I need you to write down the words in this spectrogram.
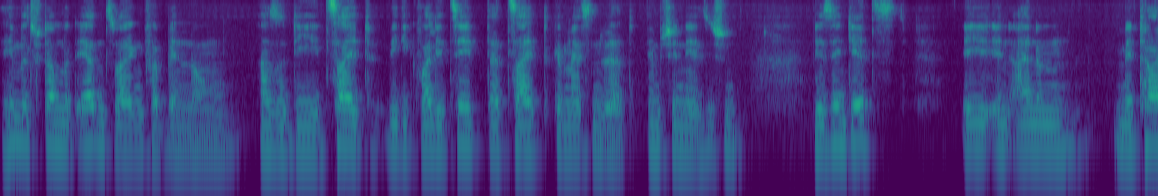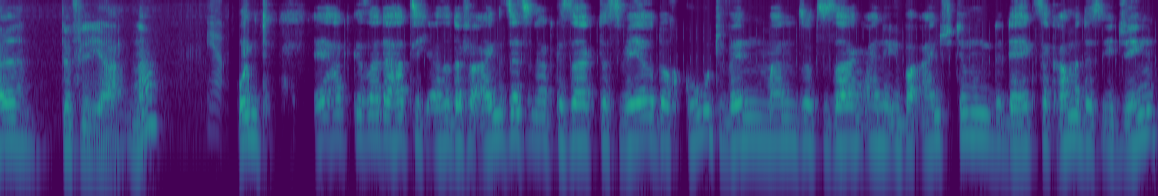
Himmelsstamm- mit Erdenzweigenverbindungen. Also die Zeit, wie die Qualität der Zeit gemessen wird im Chinesischen. Wir sind jetzt in einem Metallbüffeljahr, ne? Und er hat gesagt, er hat sich also dafür eingesetzt und hat gesagt, das wäre doch gut, wenn man sozusagen eine Übereinstimmung der Hexagramme des I Ching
